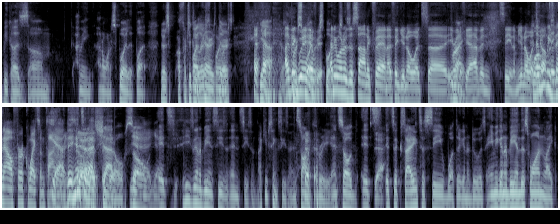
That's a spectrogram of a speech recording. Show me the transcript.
because um, I mean I don't want to spoil it, but there's a particular Spoilers, character. spoilers. Yeah, i think we, spoilers, if- spoilers. anyone who's a sonic fan i think you know what's uh even Right. if you haven't seen them you know what. well, the Well, coming. movie's they- been out for quite some time Yeah, already, they so- hinted Yeah, at that's for. Shadow, so Yeah, yeah. it's he's gonna be in season in season. I keep saying season in Sonic Three, and so it's Yeah. it's exciting to see what they're gonna do. Is Amy gonna be in this one? Like,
